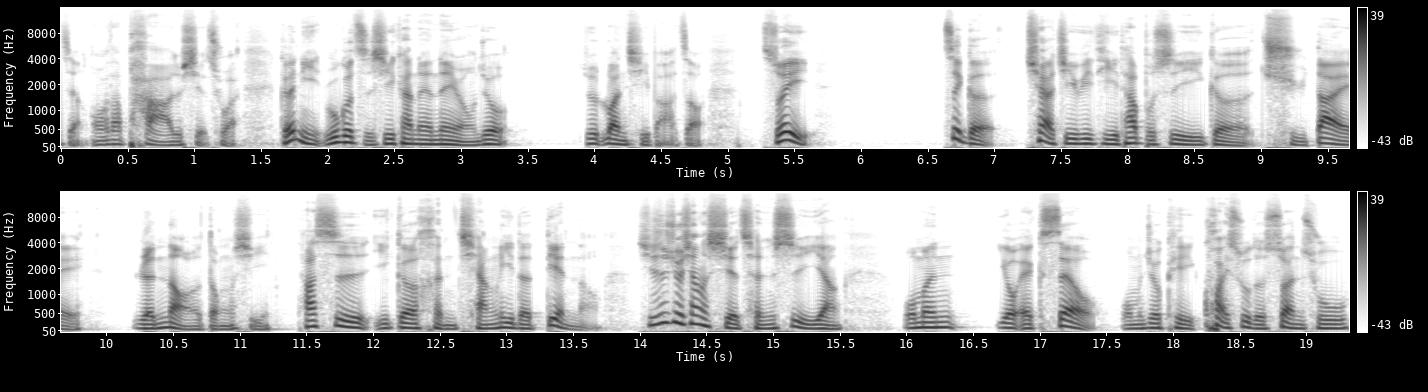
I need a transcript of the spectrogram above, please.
这样哦，他啪就写出来。可是你如果仔细看那个内容，就就乱七八糟。所以这个 Chat GPT 它不是一个取代人脑的东西，它是一个很强力的电脑。其实就像写程式一样，我们有 Excel，我们就可以快速的算出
